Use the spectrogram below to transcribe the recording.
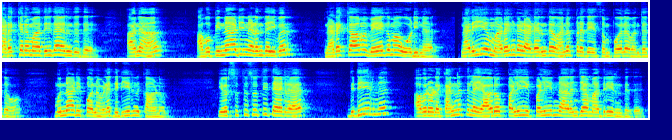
நடக்கிற மாதிரி தான் இருந்தது. ஆனால் அவள் பின்னாடி நடந்த இவர் நடக்காமல் வேகமாக ஓடினார். நிறைய மரங்கள் அடர்ந்த வனப்பிரதேசம் போல வந்ததும் முன்னாடி போனவளை திடீர்னு காணும். இவர் சுற்றி சுற்றி தேடுறார். திடீர்னு அவரோட கன்னத்தில் யாரோ பளிர் பளிர்னு அரைஞ்சா மாதிரி இருந்தது.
